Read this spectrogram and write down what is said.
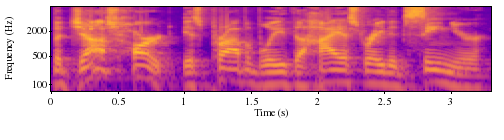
But Josh Hart is probably the highest rated senior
